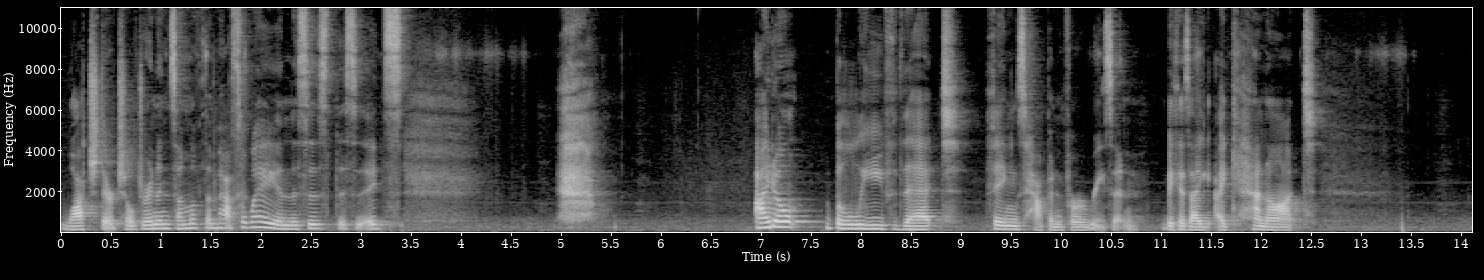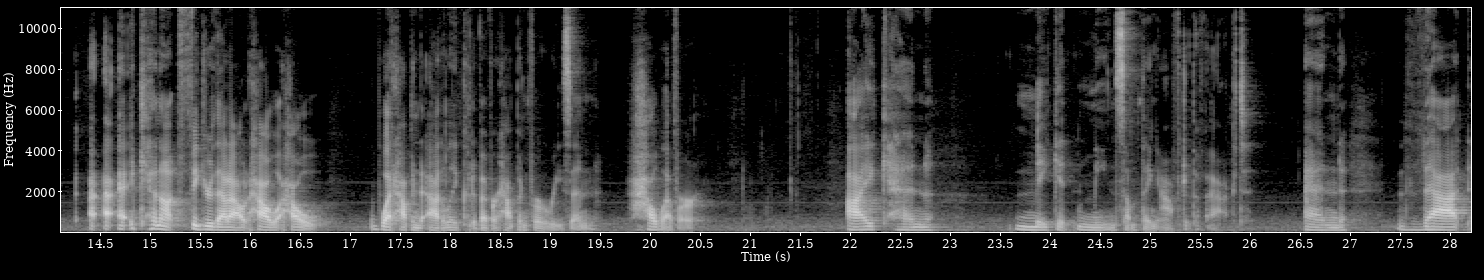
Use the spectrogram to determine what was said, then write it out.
watch their children and some of them pass away and this is this it's I don't believe that things happen for a reason because I, I cannot I, I, cannot figure that out how how what happened to Adelaide could have ever happened for a reason. However, I can make it mean something after the fact. And that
